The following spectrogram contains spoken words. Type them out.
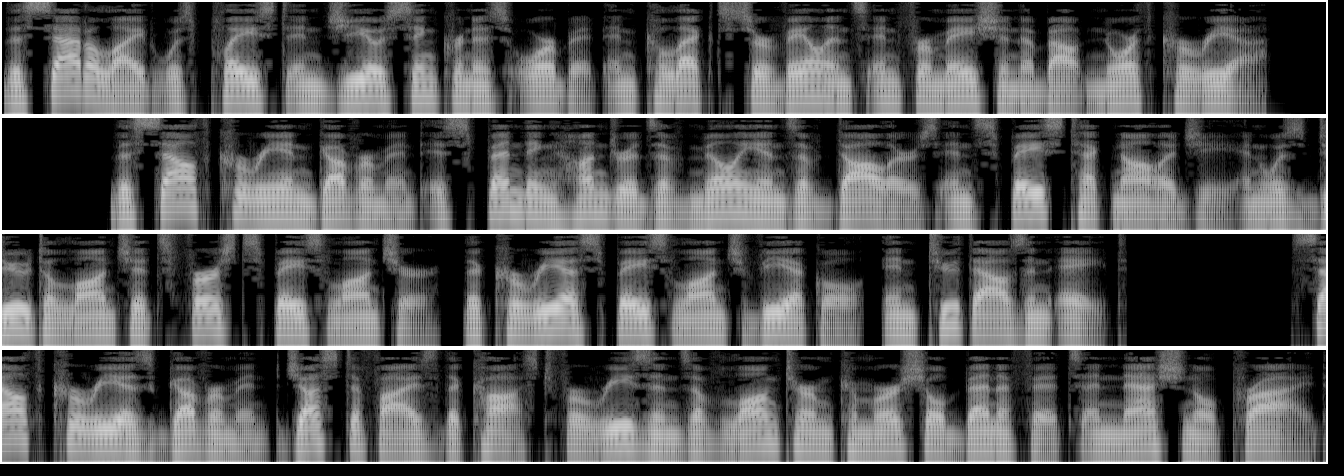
The satellite was placed in geosynchronous orbit and collects surveillance information about North Korea. The South Korean government is spending hundreds of millions of dollars in space technology and was due to launch its first space launcher, the Korea Space Launch Vehicle, in 2008. South Korea's government justifies the cost for reasons of long-term commercial benefits and national pride.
